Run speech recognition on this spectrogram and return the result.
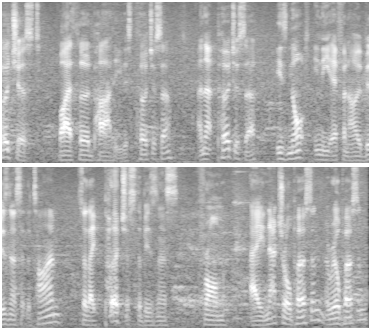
purchased by a third party. This purchaser, and that purchaser is not in the F and O business at the time, so they purchase the business from a natural person, a real person,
